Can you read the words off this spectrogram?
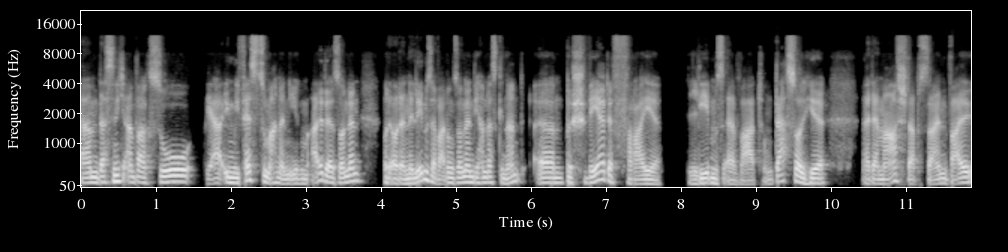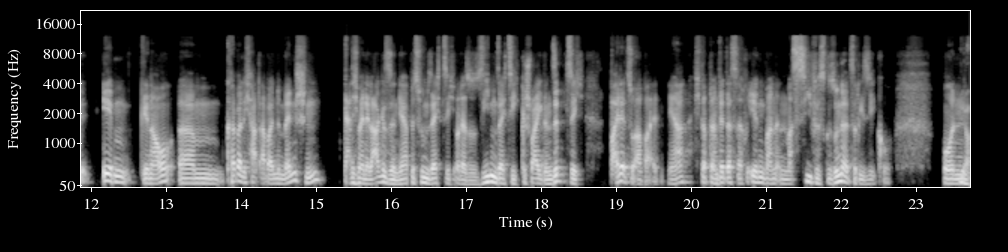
ähm, das nicht einfach so ja irgendwie festzumachen an ihrem Alter, sondern oder oder eine Lebenserwartung, sondern die haben das genannt ähm, beschwerdefreie Lebenserwartung. Das soll hier äh, der Maßstab sein, weil eben genau ähm, körperlich hart arbeitende Menschen gar nicht mehr in der Lage sind, ja, bis 65 oder so 67, geschweige denn 70 weiterzuarbeiten, ja. Ich glaube, dann wird das auch irgendwann ein massives Gesundheitsrisiko. Und ja.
